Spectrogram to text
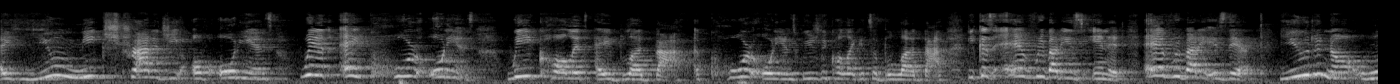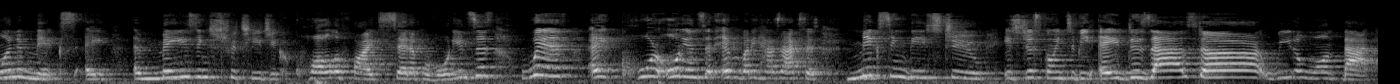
a unique strategy of audience with a core audience? We call it a bloodbath. A core audience, we usually call like it's a bloodbath because everybody is in it. Everybody is there. You do not want to mix a amazing strategic qualified setup of audiences with a core audience that everybody has access. Mixing these two is just going to be a disaster. We don't want that.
